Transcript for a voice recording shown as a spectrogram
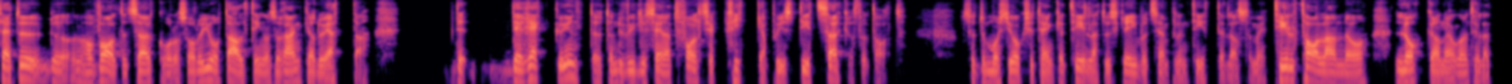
säg att du, du har valt ett sökord och så har du gjort allting och så rankar du etta det, det räcker ju inte utan du vill ju sen att folk ska klicka på just ditt sökresultat. Så du måste ju också tänka till att du skriver till exempel en titel som är tilltalande och lockar någon till att,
